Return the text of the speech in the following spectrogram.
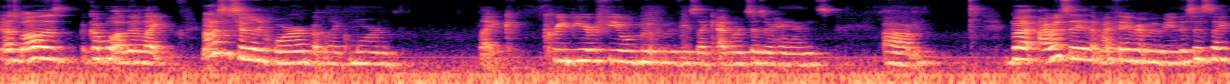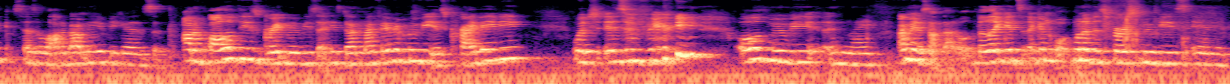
as well as a couple other like not necessarily horror, but like more like creepier feel movies like Edward Scissorhands. Um, but I would say that my favorite movie, this is like says a lot about me because out of all of these great movies that he's done, my favorite movie is Crybaby, which is a very old movie and like I mean it's not that old, but like it's like an, one of his first movies and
